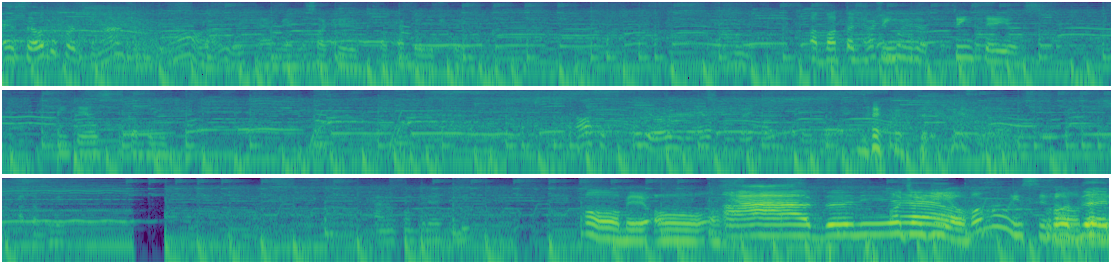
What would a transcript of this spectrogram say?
Essa é outra personagem? Não, é É mesmo, só que só cabelo diferente. A bota de Twin. Twin Tails. Twin Tails fica bonito. Nossa, que curioso, né? Eu comprei todos Ah. Ô, meu. Ô, ô. Ah, Daniel! Ô, Dioguinho, vamos ensinar Ô, o Daniel.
